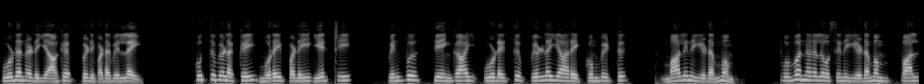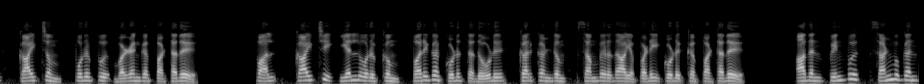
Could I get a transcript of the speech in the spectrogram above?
உடனடியாக பிடிபடவில்லை. குத்துவிளக்கை முறைப்படி ஏற்றி பின்பு தேங்காய் உடைத்து பிள்ளையாரை கும்பிட்டு மாலினியிடமும் புவனலோசினியிடமும் பால் காய்ச்சும் பொறுப்பு வழங்கப்பட்டது. பால் காய்ச்சி எல்லோருக்கும் பருக கொடுத்ததோடு கற்கண்டும் சம்பிரதாயப்படி கொடுக்கப்பட்டது. அதன் பின்பு சண்முகன்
